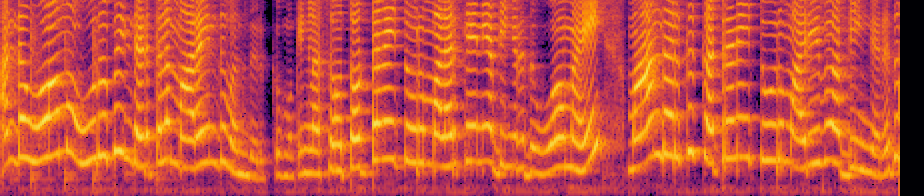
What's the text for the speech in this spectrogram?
அந்த ஓம உருபு இந்த இடத்துல மறைந்து வந்திருக்கும் ஓகேங்களா ஸோ தொட்டனை தூரும் மலர்கேணி அப்படிங்கிறது ஓமை மாந்தருக்கு கற்றனை தூரும் அறிவு அப்படிங்கிறது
